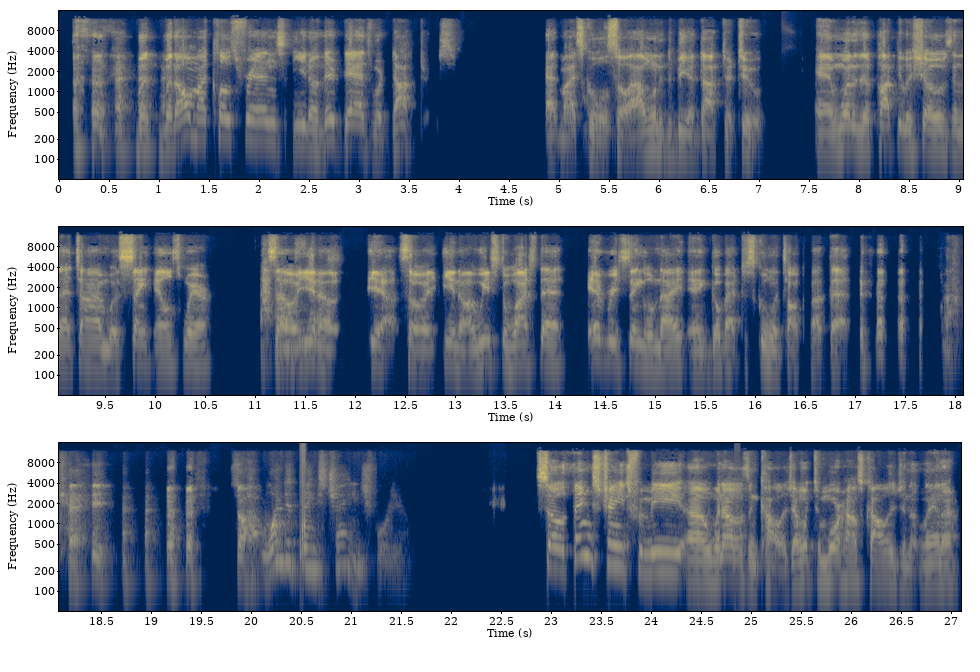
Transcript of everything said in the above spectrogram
but but all my close friends, you know, their dads were doctors at my school, so I wanted to be a doctor too. And one of the popular shows in that time was Saint Elsewhere. So oh, you know, yeah. So, you know, we used to watch that every single night and go back to school and talk about that. okay. so, when did things change for you? So, things changed for me uh, when I was in college. I went to Morehouse College in Atlanta.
